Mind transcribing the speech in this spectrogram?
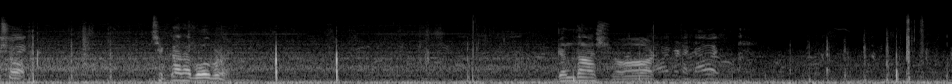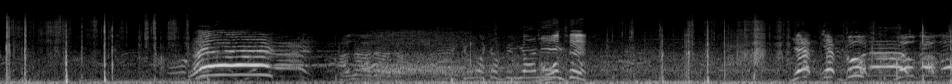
Shot छिक्का था बहुत बड़ा गंदा शॉट बहुत है Yep, yep, go, go, go, go.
